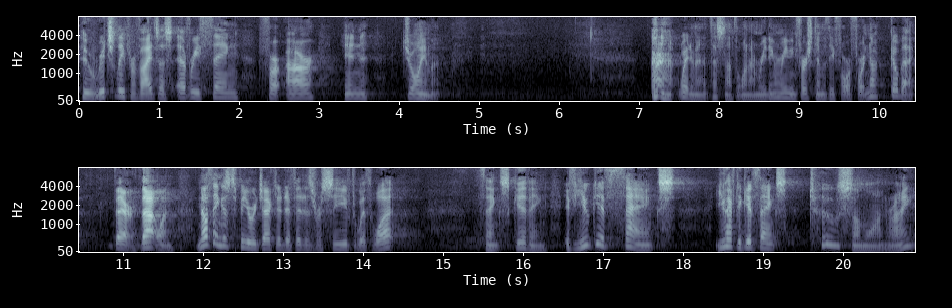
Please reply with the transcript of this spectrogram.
Who richly provides us everything for our enjoyment. Wait a minute, that's not the one I'm reading. I'm reading 1 Timothy 4 4. No, go back. There, that one. Nothing is to be rejected if it is received with what? Thanksgiving. If you give thanks, you have to give thanks to someone, right?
